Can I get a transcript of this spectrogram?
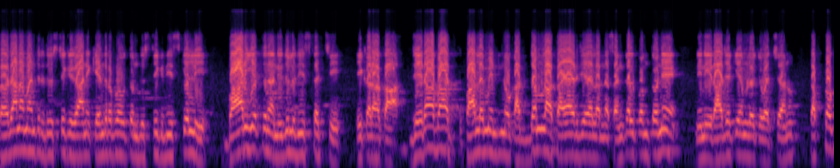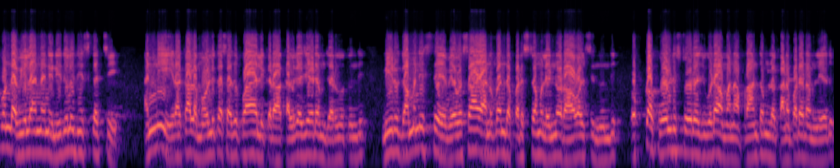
ప్రధానమంత్రి దృష్టికి కానీ కేంద్ర ప్రభుత్వం దృష్టికి తీసుకెళ్ళి భారీ ఎత్తున నిధులు తీసుకొచ్చి ఇక్కడ ఒక జైరాబాద్ పార్లమెంట్ని ఒక అద్దంలా తయారు చేయాలన్న సంకల్పంతోనే నేను ఈ రాజకీయంలోకి వచ్చాను. తప్పకుండా వీలైనన్ని నిధులు తీసుకొచ్చి అన్ని రకాల మౌలిక సదుపాయాలు ఇక్కడ కలగజేయడం జరుగుతుంది. మీరు గమనిస్తే వ్యవసాయ అనుబంధ పరిశ్రమలు ఎన్నో రావాల్సింది ఉంది ఒక్క కోల్డ్ స్టోరేజ్ కూడా మన ప్రాంతంలో కనపడడం లేదు.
